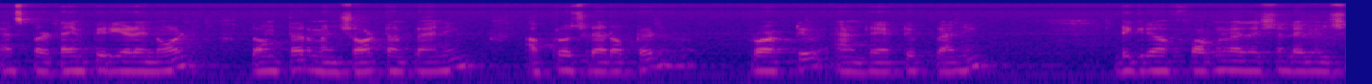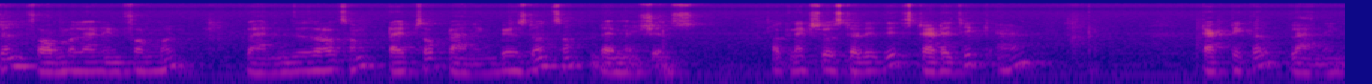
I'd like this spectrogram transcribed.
As per time period involved long term and short term planning approach adopted proactive and reactive planning degree of formalization dimension formal and informal planning. These are all some types of planning based on some dimensions. Okay next we'll study the strategic and tactical planning.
